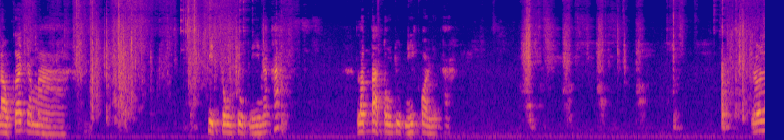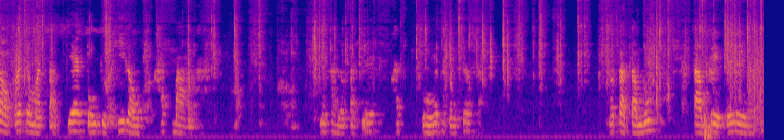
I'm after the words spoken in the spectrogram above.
เราก็จะมาปิดตรงจุดนี้นะคะ เราตัดตรงจุดนี้ก่อนเลยค่ะ แล้วเราก็จะมาตัดแยกตรงจุดที่เราคัดบางค่ะนี่ค่ะเราตัดแยกคัดตรงนี้ค่ะตรงเชือกตัด เราตัดตามรูปตามเกรดได้เลยนะคะ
